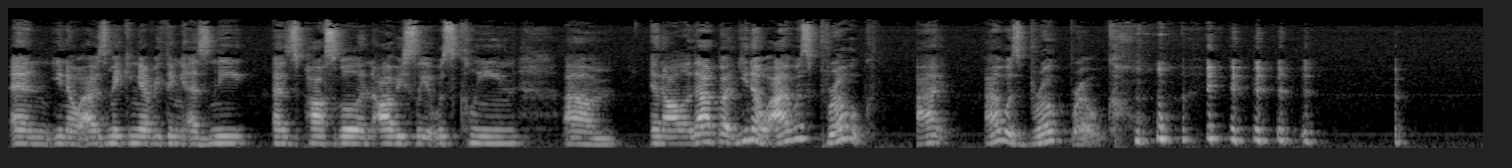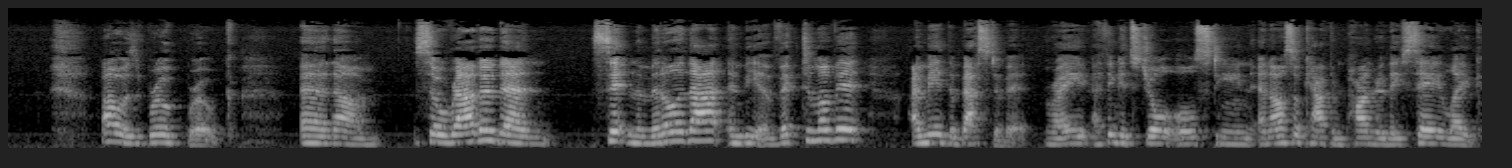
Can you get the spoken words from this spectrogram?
and you know i was making everything as neat as possible and obviously it was clean um, and all of that. But you know i was broke. I i was broke broke. I was broke broke. And um, so rather than sit in the middle of that and be a victim of it i made the best of it right? I think it's joel osteen and also catherine ponder. They say like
